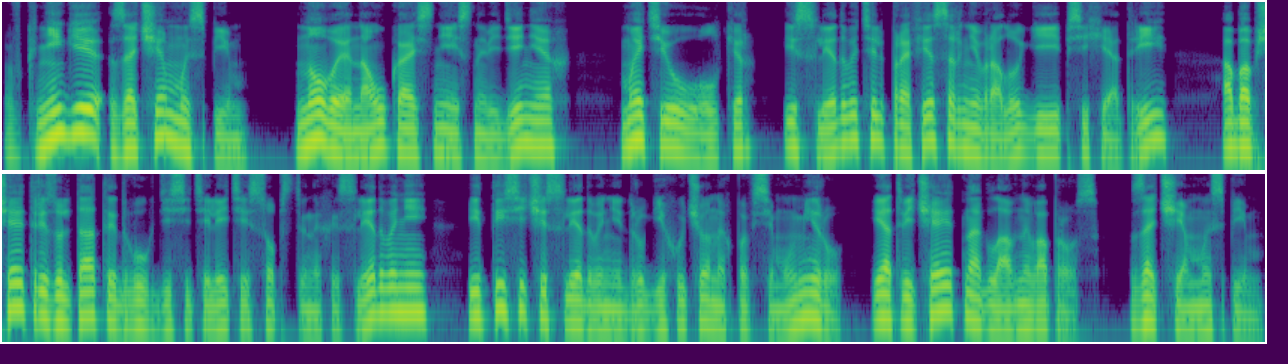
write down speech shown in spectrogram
В книге «Зачем мы спим? Новая наука о сне и сновидениях» Мэтью Уолкер, исследователь, профессор неврологии и психиатрии, обобщает результаты двух десятилетий собственных исследований и тысяч исследований других ученых по всему миру и отвечает на главный вопрос – зачем мы спим?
